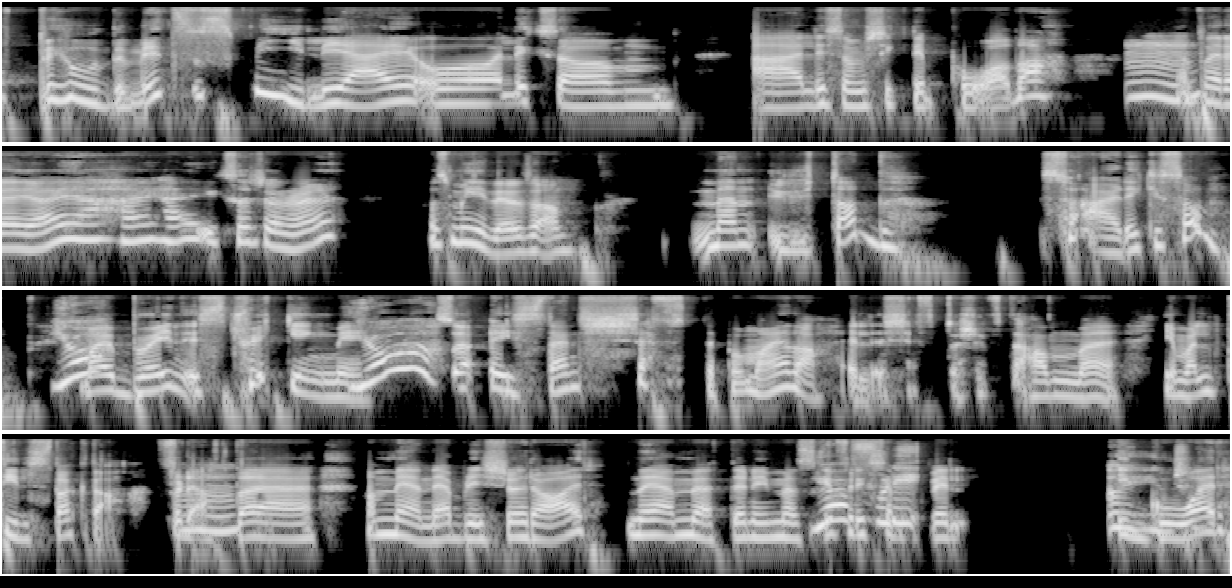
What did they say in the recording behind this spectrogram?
oppi hodet mitt så smiler jeg og liksom er liksom skikkelig på, da. Mm. Jeg bare ja, ja, hei, hei, ikke sant, skjønner du? Og smiler og sånn. Men utad så er det ikke sånn. Ja, My brain is tricking me. Ja! Så Øystein kjefter på meg, da. Eller kjefter og kjefter, han uh, gir meg litt tilsnakk, da. Fordi mm. at eh, han mener jeg blir så rar når jeg møter nye mennesker. Ja, For eksempel fordi... i går,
